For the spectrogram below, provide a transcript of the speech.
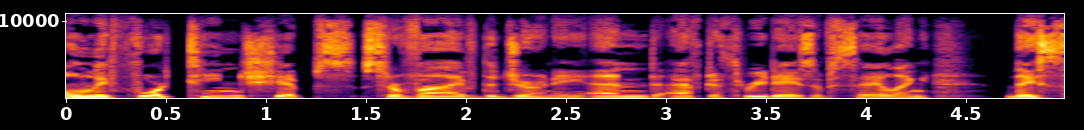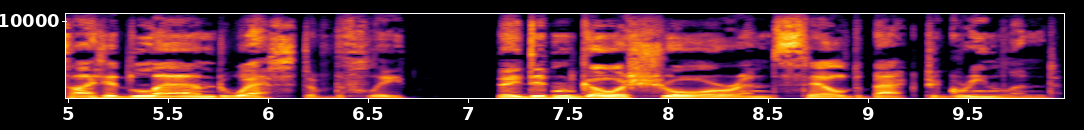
only 14 ships survived the journey, and after three days of sailing, they sighted land west of the fleet. They didn't go ashore and sailed back to Greenland.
